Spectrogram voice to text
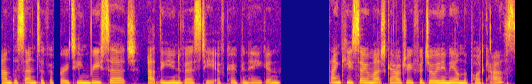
and the Centre for Protein Research at the University of Copenhagen. Thank you so much, Gaudry, for joining me on the podcast.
